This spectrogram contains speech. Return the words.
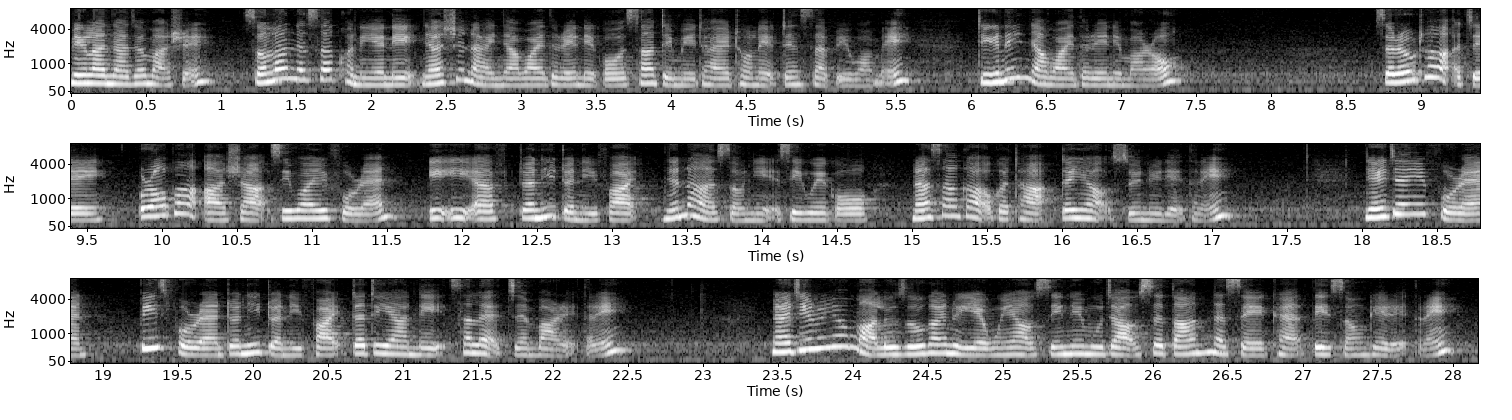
မင်္ဂလာညချမ်းပါရှင်ဇွန်လ29ရက်နေ့ည8:00နာရီညပိုင်းသတင်းတွေကိုစတင်မိထားတဲ့ထုံးနဲ့တင်ဆက်ပေးပါမယ်ဒီကနေ့ညပိုင်းသတင်းတွေမှာတော့စရုပ်ထအကျိန်ဥရောပအာရှစီးပွားရေးဖိုရမ် EEF 2025ညနာစုံကြီးအစည်းအဝေးကို NASA ကဥက္ကဋ္ဌတက်ရောက်ဆွေးနွေးတဲ့သတင်းငြိမ်းချမ်းရေးဖိုရမ် Peace Forum 2025တတိယနေ့ဆက်လက်ကျင်းပတဲ့သတင်းနိုင်ဂျီးရီးယားမှာလူဆိုးကိုင်းတွေရဲ့ဝင်ရောက်စီးနင်းမှုကြောင့်စစ်သား20ခန့်သေဆုံးခဲ့တဲ့သတင်း။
